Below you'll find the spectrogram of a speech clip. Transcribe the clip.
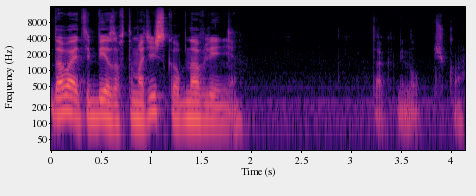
Давайте без автоматического обновления. Так, минуточку.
